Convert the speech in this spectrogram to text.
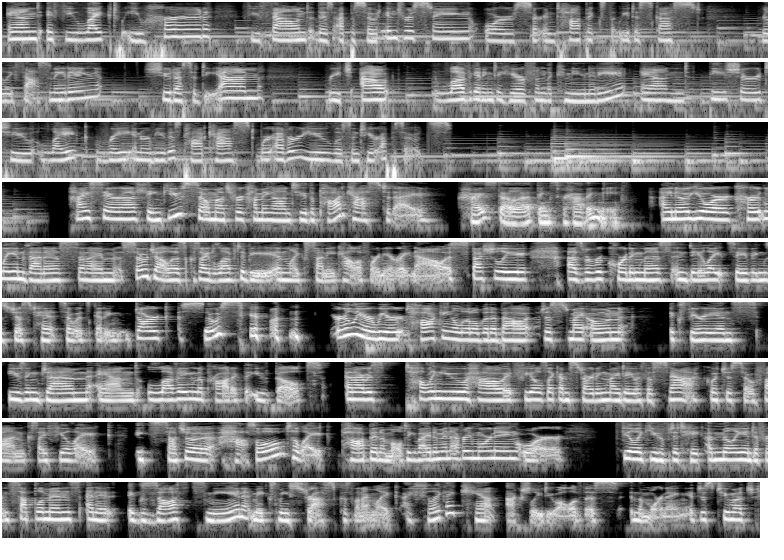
And if you liked what you heard, if you found this episode interesting or certain topics that we discussed really fascinating, shoot us a DM, reach out. Love getting to hear from the community and be sure to like, rate, and review this podcast wherever you listen to your episodes. Hi, Sara. Thank you so much for coming on to the podcast today. Hi, Stella. Thanks for having me. I know you're currently in Venice, and I'm so jealous because I'd love to be in like sunny California right now, especially as we're recording this and daylight savings just hit. So it's getting dark so soon. Earlier, we were talking a little bit about just my own experience using Gem and loving the product that you've built. And I was telling you how it feels like I'm starting my day with a snack, which is so fun because I feel like it's such a hassle to like pop in a multivitamin every morning or feel like you have to take a million different supplements and it exhausts me and it makes me stressed because then I'm like, I feel like I can't actually do all of this in the morning. It's just too much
